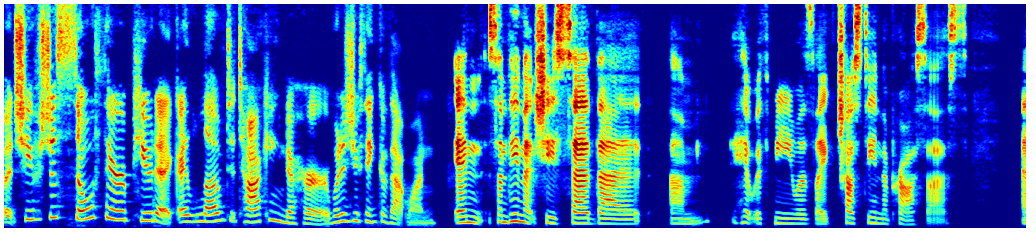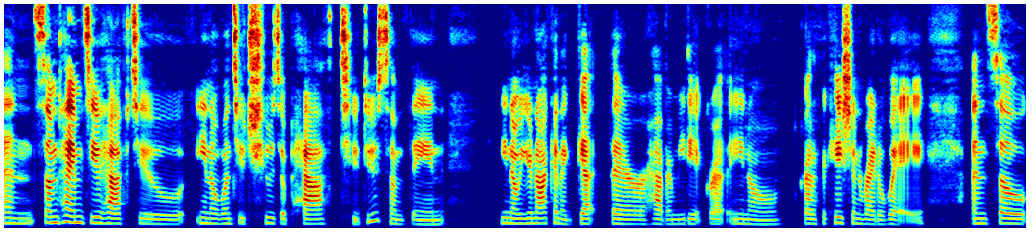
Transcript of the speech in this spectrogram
But she was just so therapeutic. I loved talking to her. What did you think of that one? And something that she said that um, hit with me was like trusting the process. And sometimes you have to, you know, once you choose a path to do something, you know, you're not going to get there or have immediate, you know, gratification right away. And so,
